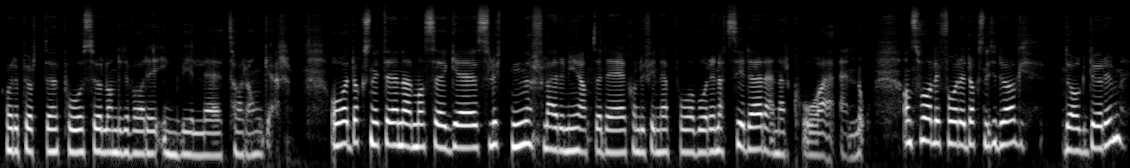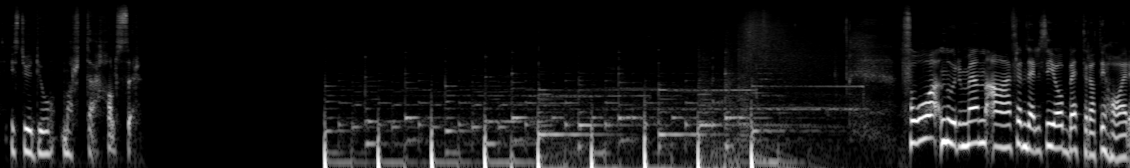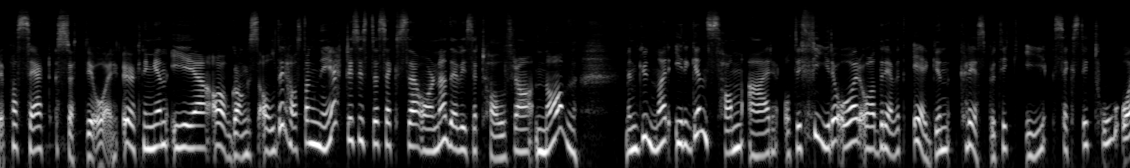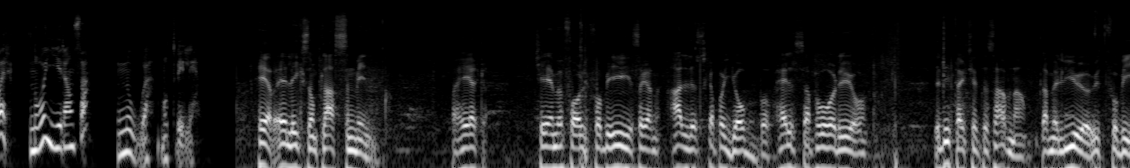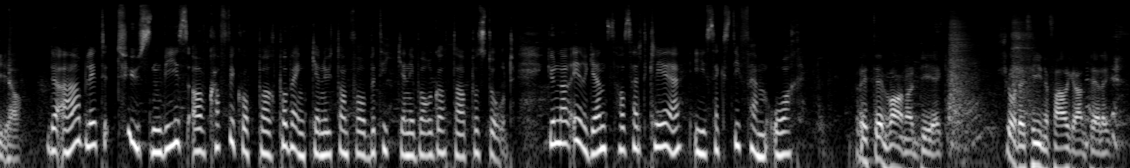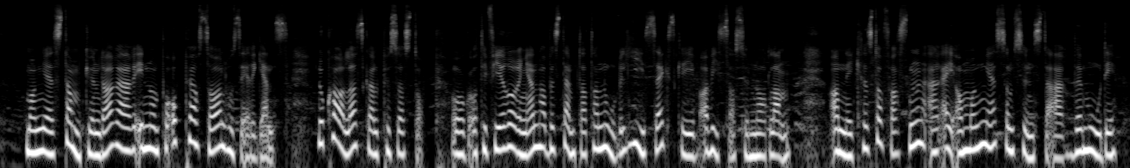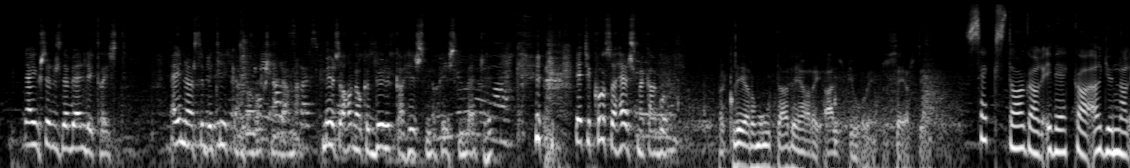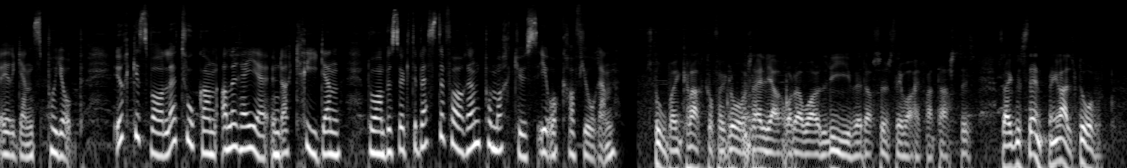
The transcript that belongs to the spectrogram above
Og reporter på Sørlandet, det var Ingvild Taranger. Og Dagsnytt nærmer seg slutten. Flere nyheter det kan du finne på våre nettsider nrk.no. Ansvarlig for Dagsnytt i dag, Dag Dørum. I studio, Marte Halsør. Få nordmenn er fremdeles i jobb etter at de har passert 70 år. Økningen i avgangsalder har stagnert de siste seks årene, det viser tall fra Nav. Men Gunnar Irgens han er 84 år og har drevet egen klesbutikk i 62 år. Nå gir han seg, noe motvillig. Her er liksom plassen min. Og her kommer folk forbi, så alle skal på jobb og hilse på dem. Det er litt jeg kommer til å savne, det miljøet ut forbi her. Det er blitt tusenvis av kaffekopper på benken utenfor butikken i Borgata på Stord. Gunnar Irgens har solgt klær i 65 år. Dette er van av deg. Se de fine fargene til deg. Mange stamkunder er innom på opphørssal hos Erigens. Lokaler skal pusses opp, og 84-åringen har bestemt at han nå vil gi seg, skriver avisa Sunnhordland. Anni Kristoffersen er ei av mange som syns det er vemodig. Jeg syns det er veldig trist. Eneste butikken for voksne damer. Vi som har noen bulker hissen og pissen, vet du. Det er ikke hvor som helst vi kan gå. Så klær og mote, det har jeg alltid vært interessert i. Seks dager i veka er Gunnar Irgens på jobb. Yrkesvalget tok han allerede under krigen, da han besøkte bestefaren på Markhus i Åkrafjorden. Sto på en krakk og fikk lov å selge, og det var livet. Det syntes jeg var helt fantastisk. Så jeg bestemte meg alt da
